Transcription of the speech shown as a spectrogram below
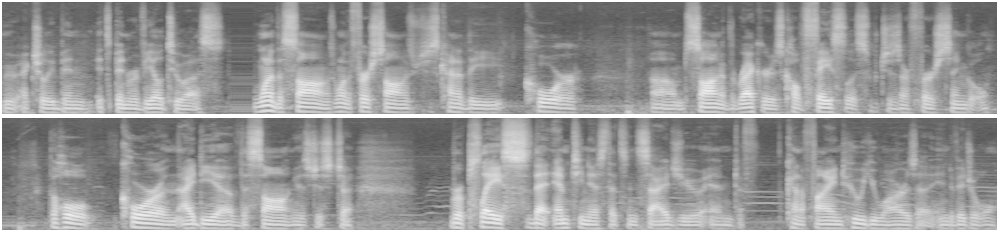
we've actually been it's been revealed to us. One of the songs, one of the first songs, which is kind of the core um, song of the record is called Faceless, which is our first single. The whole core and idea of the song is just to replace that emptiness that's inside you and to kind of find who you are as an individual.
